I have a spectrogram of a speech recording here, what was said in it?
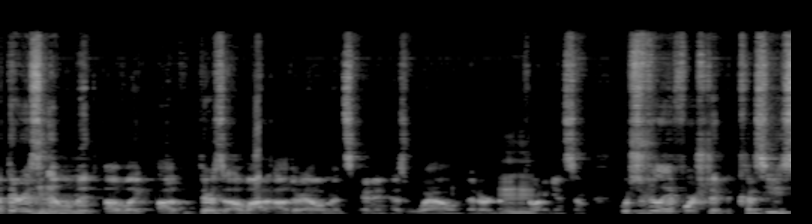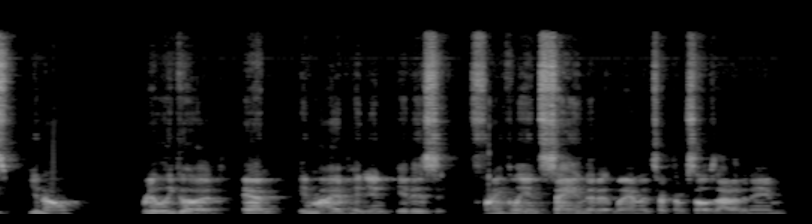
But there is an Mhm. element of like uh, there's a lot of other elements in it as well that are Mhm. going against him, which is really unfortunate because he's you know really good. And in my opinion, it is frankly insane that Atlanta took themselves out of the name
